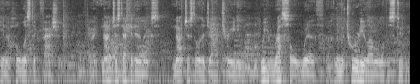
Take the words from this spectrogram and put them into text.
in a holistic fashion, right? Not just academics, not just on the job training. We wrestle with uh, the maturity level of a student.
